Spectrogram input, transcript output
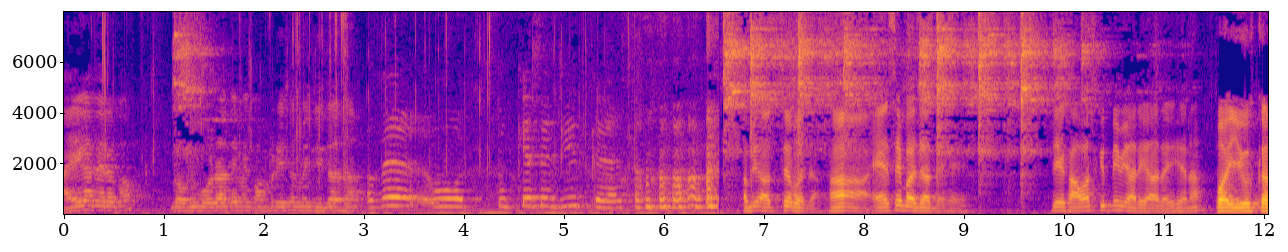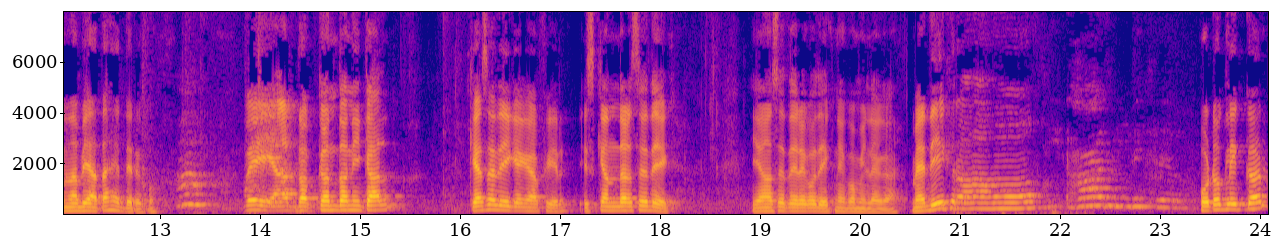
आएगा तेरे को? जो अभी बोल रहा था मैं कंपटीशन में जीता था। अबे वो तू कैसे जीत गया था? अभी हाथ से बजा। हाँ ऐसे बजाते हैं। देख आवाज़ कितनी प्यारी आ रही है ना? भाई यूज़ करना भी आता है तेरे को। बे यार ढक्कन तो निकाल। कैसे देखेगा फिर? इसके अंदर से देख। यहाँ से तेरे को देखने को मिलेगा। मैं देख रहा हूँ। हाँ तुम दिख रहे हो। फ़ोटो क्लिक कर।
